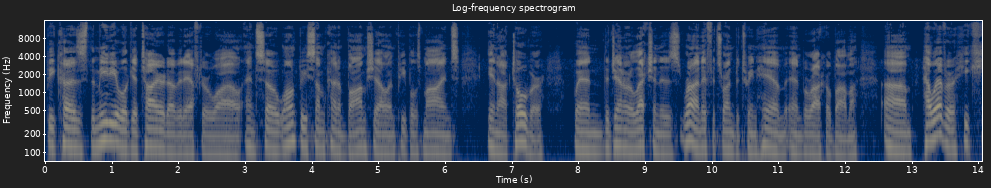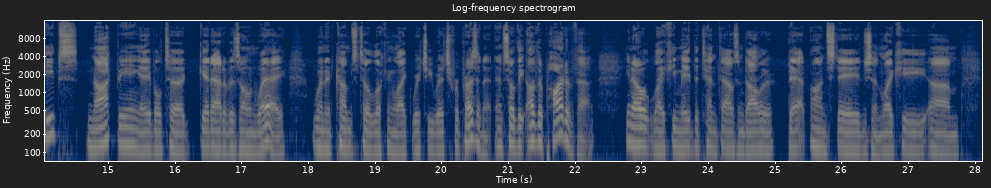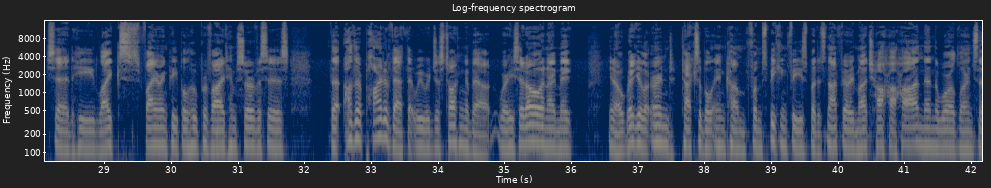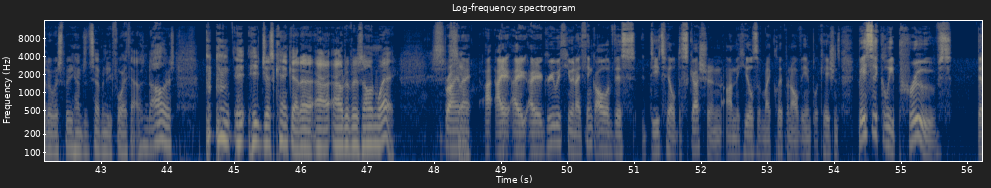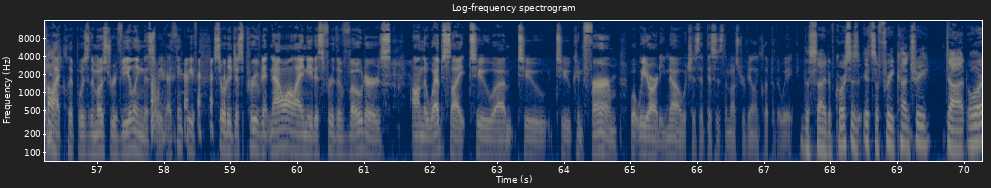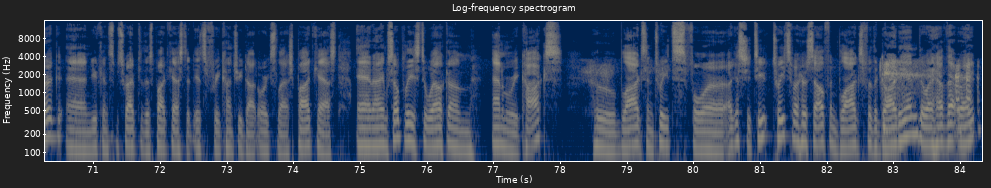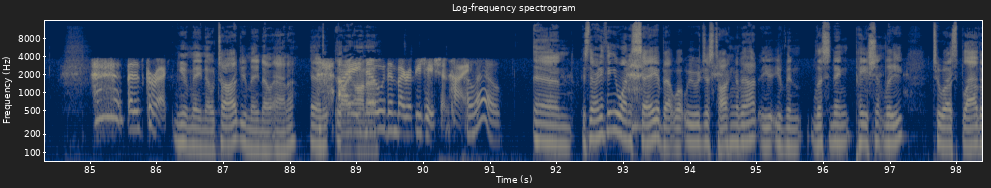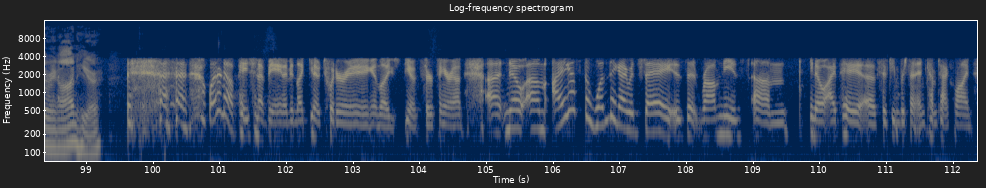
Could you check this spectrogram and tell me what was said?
because the media will get tired of it after a while, and so it won't be some kind of bombshell in people's minds in October when the general election is run, if it's run between him and Barack Obama. Um, however, he keeps not being able to get out of his own way when it comes to looking like Richie Rich for president. And so the other part of that, you know, like he made the $10,000 bet on stage and like he um, said he likes firing people who provide him services. The other part of that that we were just talking about, where he said, oh, and I make you know, regular earned taxable income from speaking fees, but it's not very much. Ha ha ha! And then the world learns that it was three hundred seventy-four thousand dollars. He just can't get a, a, out of his own way. Brian, So- I, I, I, I agree with you, and I think all of this detailed discussion on the heels of my clip and all the implications basically proves that Huh. my clip was the most revealing this week. I think we've sort of just proved it. Now all I need is for the voters on the website to um, to to confirm what we already know, which is that this is the most revealing clip of the week. The site, of course, is itsafreecountry.org, and you can subscribe to this podcast at itsafreecountry.org slash podcast. And I am so pleased to welcome Ana Marie Cox, who blogs and tweets for, I guess she t- tweets for herself and blogs for The Guardian. Do I have that right? That is correct. you may know Todd, you may know Anna. And, Hi, I Anna. know them by reputation. Hi. Hello. and is there anything you want to say about what we were just talking about? You, you've been listening patiently to us blathering on here. well, I don't know how patient I've been. I've been like, you know, twittering and like, you know, surfing around. Uh, no, um, I guess the one thing I would say is that Romney's, um, you know, I pay a 15% income tax line.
